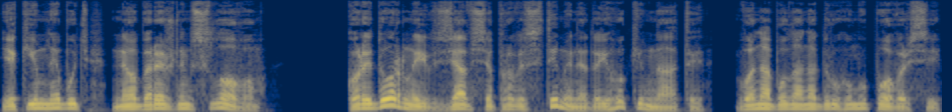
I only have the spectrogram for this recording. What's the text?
яким небудь необережним словом. Коридорний взявся провести мене до його кімнати. Вона була на другому поверсі,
